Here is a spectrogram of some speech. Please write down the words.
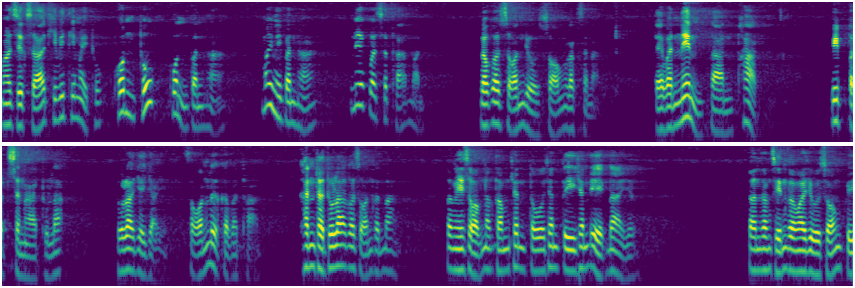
มาศึกษาชีวิตที่ไม่ทุกข์พ้นทุกข์พ้นปัญหา ไม่มีปัญหา เรียกว่าสถาบัน เราก็สอนอยู่สองลักษณะ แต่วันเน้นการภาค วิปัสสนาธุระธุระใหญ่ ๆ สอนเลือกกรรมฐาน คันธธุระก็สอนกันบ้างก็มีสอบนักธรรมชั้นโตชั้นตีชั้นเอกได้เยอะการสังสินก็มาอยู่สองปี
